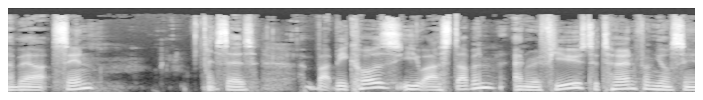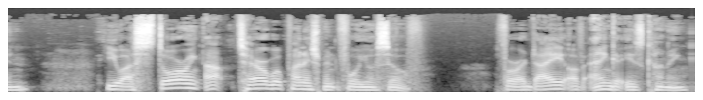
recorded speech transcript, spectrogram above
about sin. It says, But because you are stubborn and refuse to turn from your sin, you are storing up terrible punishment for yourself. For a day of anger is coming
